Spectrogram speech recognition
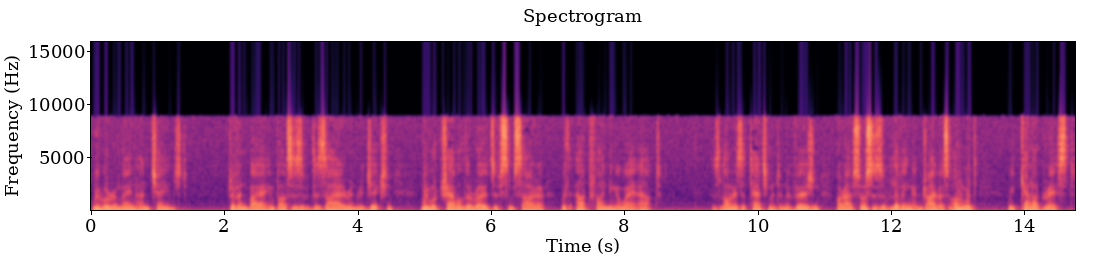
we will remain unchanged. Driven by our impulses of desire and rejection, we will travel the roads of samsara without finding a way out. As long as attachment and aversion are our sources of living and drive us onward, we cannot rest.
